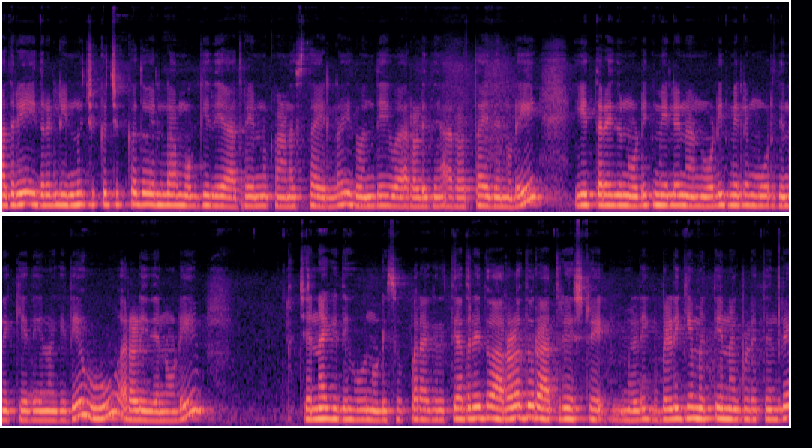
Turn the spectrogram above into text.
ಆದರೆ ಇದರಲ್ಲಿ ಇನ್ನೂ ಚಿಕ್ಕ ಚಿಕ್ಕದು ಎಲ್ಲ ಮೊಗ್ಗಿದೆ, ಆದರೆ ಇನ್ನೂ ಕಾಣಿಸ್ತಾ ಇಲ್ಲ. ಇದು ಒಂದೇ ಅರಳಿದೆ, ಅರಳ್ತಾ ಇದೆ ನೋಡಿ. ಈ ಥರ ಇದು ನೋಡಿದ ಮೇಲೆ ನಾನು ನೋಡಿದ ಮೇಲೆ ಮೂರು ದಿನಕ್ಕೆ ಏನಾಗಿದೆ ಹೂವು ಅರಳಿದೆ ನೋಡಿ. ಚೆನ್ನಾಗಿದೆ ಹೂವು ನೋಡಿ ಸೂಪರ್ ಆಗಿರುತ್ತೆ. ಆದರೆ ಇದು ಅರಳೋದು ರಾತ್ರಿ ಅಷ್ಟೇ. ಬೆಳಿಗ್ಗೆ ಬೆಳಿಗ್ಗೆ ಮತ್ತೆ ಏನಾಗ್ಬಿಡುತ್ತೆ ಅಂದರೆ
